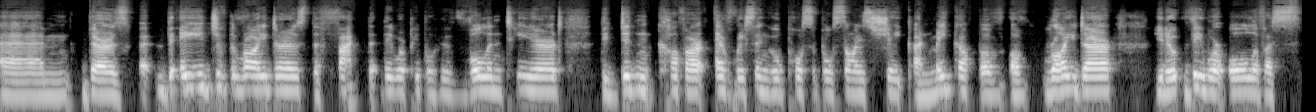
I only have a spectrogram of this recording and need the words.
Um there's uh, the age of the riders the fact that they were people who volunteered. They didn't cover every single possible size shape and makeup of of rider you know they were all of us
